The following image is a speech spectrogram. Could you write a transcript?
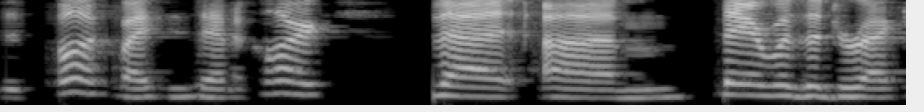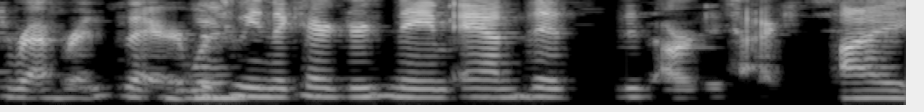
this book by Susanna Clarke, that um, there was a direct reference there When- between the character's name and this this architect. I,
